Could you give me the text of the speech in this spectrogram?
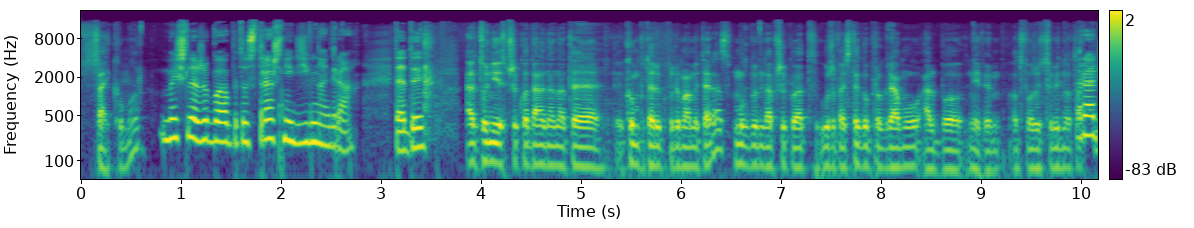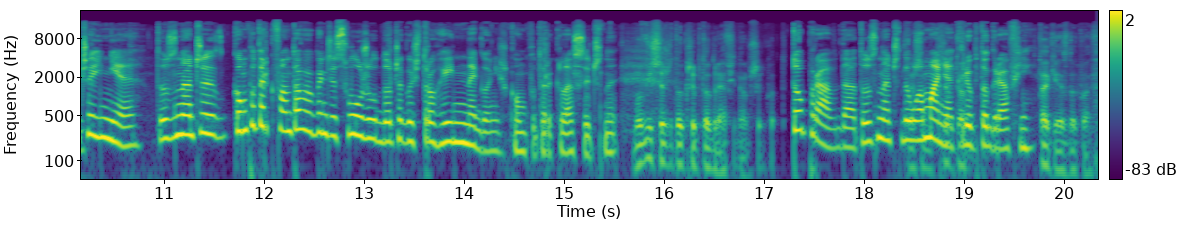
Sycamore? Myślę, że byłaby to strasznie dziwna gra. Wtedy Ale to nie jest przekładalne na te komputery, które mamy teraz? Mógłbym na przykład używać tego programu albo, nie wiem, otworzyć sobie notatki? raczej nie. To znaczy, komputer kwantowy będzie służył do czegoś trochę innego niż komputer klasyczny. Mówi się, że do kryptografii na przykład. To prawda, to znaczy do łamania krypto- kryptografii. Tak jest dokładnie.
